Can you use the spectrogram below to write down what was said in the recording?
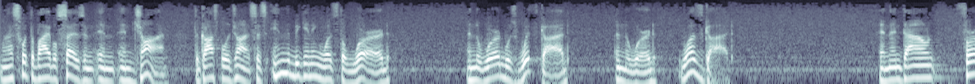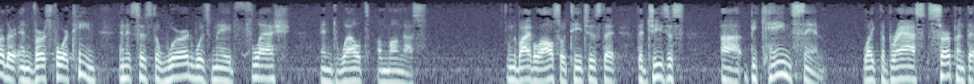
and that's what the Bible says in, in, in John, the Gospel of John. It says, In the beginning was the Word, and the Word was with God, and the Word was God. And then down further in verse 14, and it says, The Word was made flesh and dwelt among us. And the Bible also teaches that, that Jesus uh, became sin like the brass serpent that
